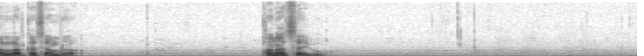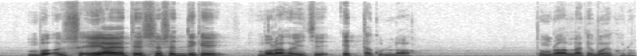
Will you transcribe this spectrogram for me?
আল্লাহর কাছে আমরা ফানা চাইব। এই আয়াতের শেষের দিকে বলা হয়েছে এত্তাকুল্লাহ তোমরা আল্লাহকে ভয় করো।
